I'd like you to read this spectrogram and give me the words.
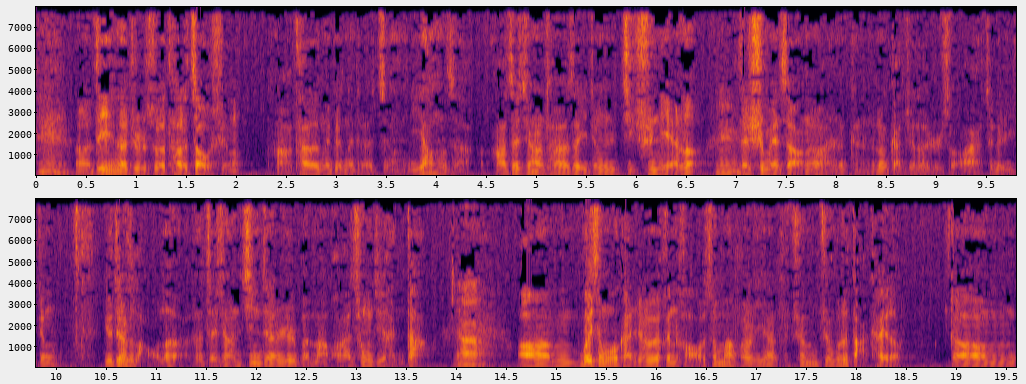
嗯呃，第一呢，就是说它的造型啊，它的那个那个这样子啊，再加上它它已经几十年了，嗯在市面上，那很多可能都感觉到就是说啊，这个已经有点老了，再加上今天日本漫画冲击很大。嗯嗯，为什么我感觉会很好？这漫画一样，它全全部都打开了。嗯，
